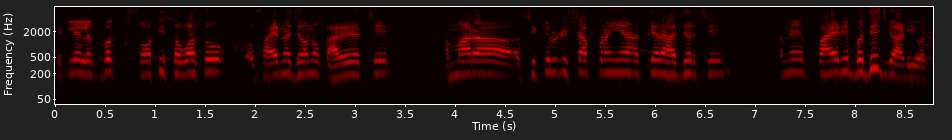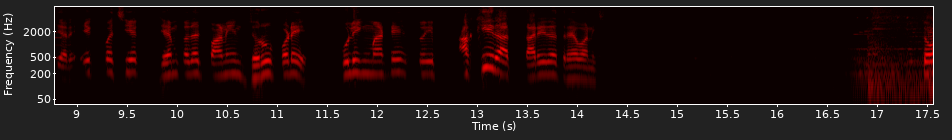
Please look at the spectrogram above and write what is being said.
એટલે લગભગ સો થી સવાસો ફાયરના જવાનો કાર્યરત છે. અમારા સિક્યુરિટી સ્ટાફ પણ અહીંયા અત્યારે હાજર છે. અને ફાયરની બધી જ ગાડીઓ અત્યારે, એક પછી એક જેમ કદાચ પાણીની જરૂર પડે કુલિંગ માટે તો એ આખી રાત કાર્યરત રહેવાની છે. તો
